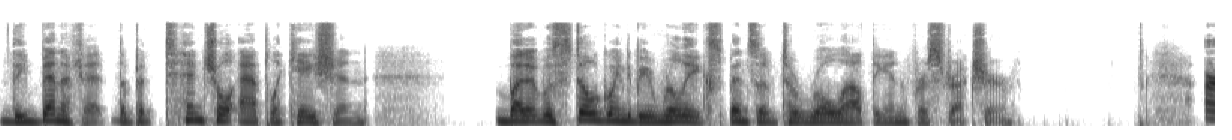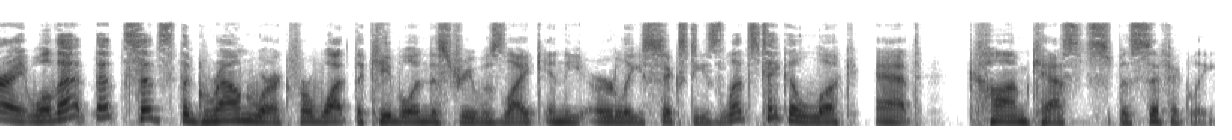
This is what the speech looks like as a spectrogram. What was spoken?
the benefit, the potential application, but it was still going to be really expensive to roll out the infrastructure. All right, well that, that sets the groundwork for what the cable industry was like in the early 60s. Let's take a look at Comcast specifically.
